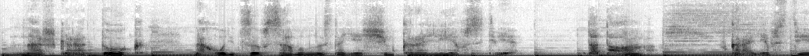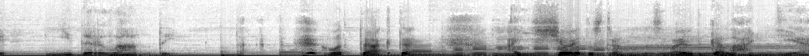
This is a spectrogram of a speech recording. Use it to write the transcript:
Наш городок находится в самом настоящем королевстве. Да-да, в королевстве Нидерланды. Вот так-то. А еще эту страну называют Голландия.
